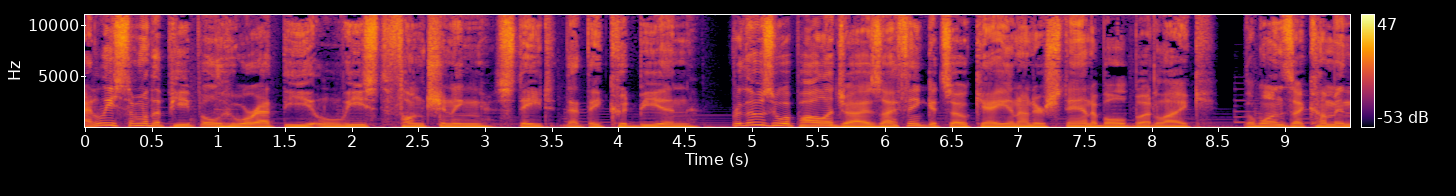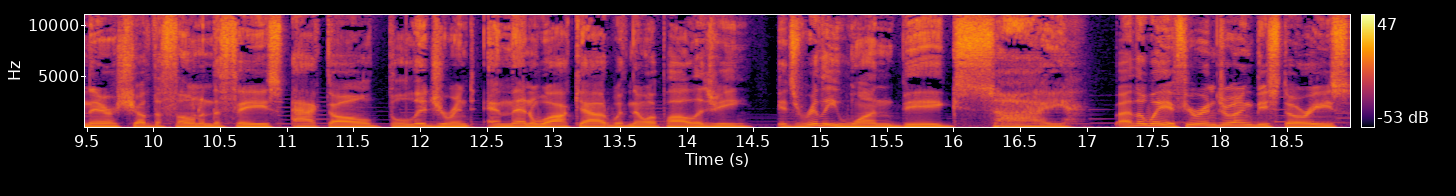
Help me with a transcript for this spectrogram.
at least some of the people who are at the least functioning state that they could be in. For those who apologize, I think it's okay and understandable, but like, the ones that come in there, shove the phone in the face, act all belligerent, and then walk out with no apology, it's really one big sigh. By the way, if you're enjoying these stories,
